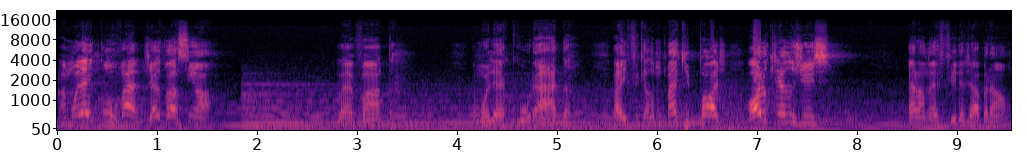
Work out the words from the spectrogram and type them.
A mulher encurvada, Jesus falou assim, ó. Levanta. A mulher é curada. Aí fica ela, como é que pode? Olha o que Jesus disse. Ela não é filha de Abraão.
